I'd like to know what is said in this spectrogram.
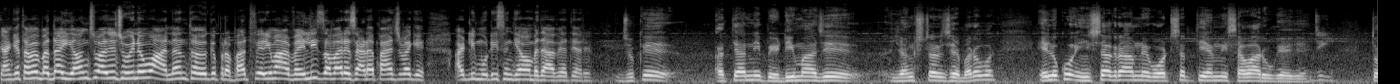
કારણ કે તમે બધા યંગ છો આજે જોઈને હું આનંદ થયો કે પ્રભાત ફેરીમાં વહેલી સવારે સાડા પાંચ વાગે આટલી મોટી સંખ્યામાં બધા આવ્યા ત્યારે. જો કે અત્યારની પેઢીમાં જે યંગસ્ટર છે બરાબર? એ લોકો ઇન્સ્ટાગ્રામ ને વોટ્સઅપથી એમની સવાર ઉગે છે. જી. તો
